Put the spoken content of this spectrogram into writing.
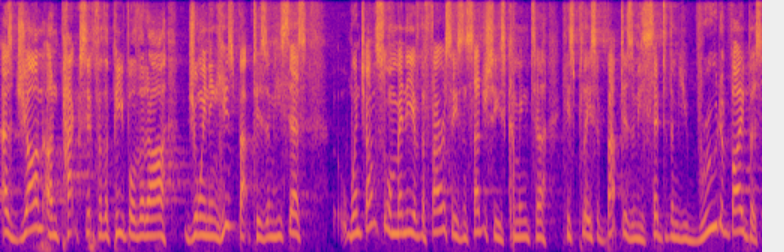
as John unpacks it for the people that are joining his baptism, he says, When John saw many of the Pharisees and Sadducees coming to his place of baptism, he said to them, You brood of vipers,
